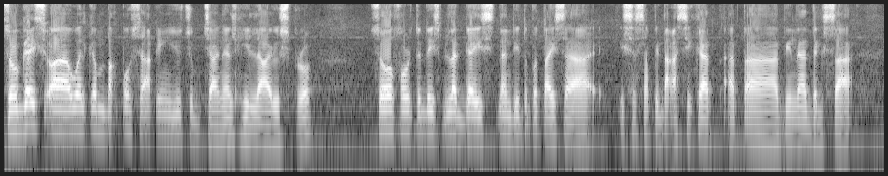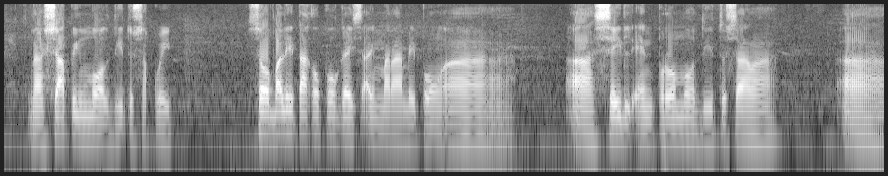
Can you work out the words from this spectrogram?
So guys, uh, welcome back po sa aking YouTube channel, Hilarious Pro. So for today's vlog guys, nandito po tayo sa isa sa pinakasikat at uh, dinadagsa na shopping mall dito sa Kuwait. So balita ko po guys ay marami pong uh, uh, sale and promo dito sa uh,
